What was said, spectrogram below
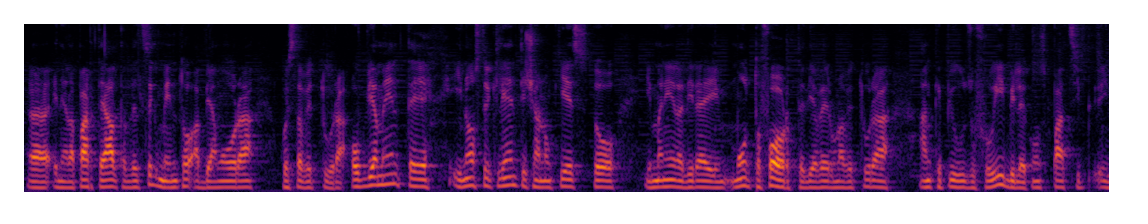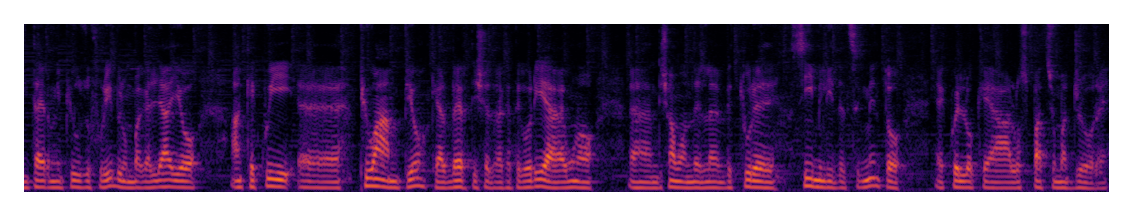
eh, e nella parte alta del segmento abbiamo ora questa vettura. Ovviamente i nostri clienti ci hanno chiesto in maniera direi molto forte di avere una vettura anche più usufruibile, con spazi interni più usufruibili, un bagagliaio anche qui eh, più ampio che al vertice della categoria è uno eh, diciamo nelle vetture simili del segmento è quello che ha lo spazio maggiore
